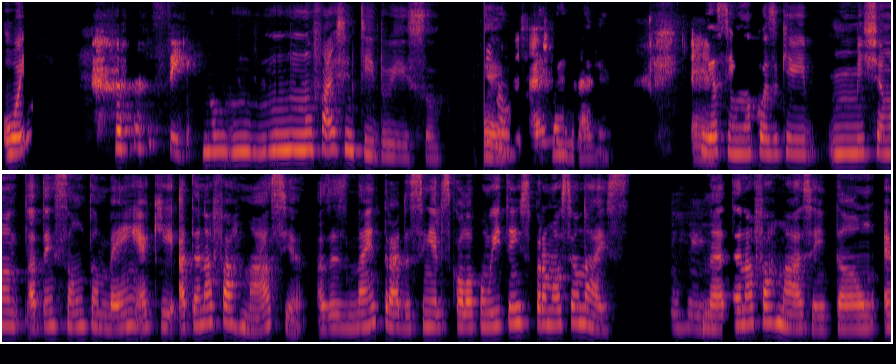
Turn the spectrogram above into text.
oi? Sim. Não, não, faz sentido isso. É, é comprar. verdade. É. E assim, uma coisa que me chama atenção também é que até na farmácia, às vezes na entrada, assim, eles colocam itens promocionais, Uhum. né? Até na farmácia. Então, é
